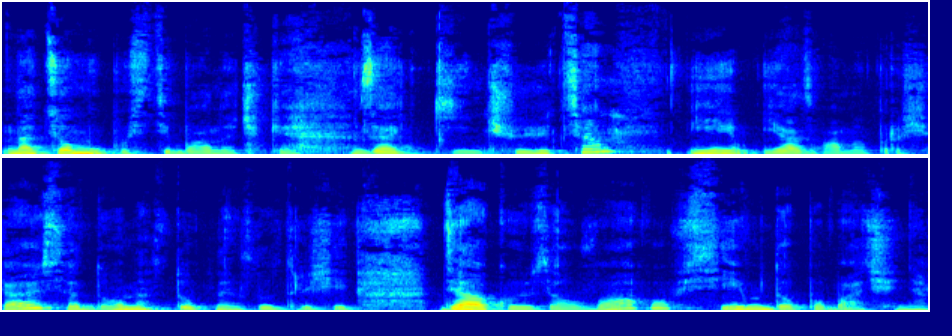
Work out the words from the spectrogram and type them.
на цьому пусті баночки закінчуються. І я з вами прощаюся до наступних зустрічей. Дякую за увагу, всім до побачення.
